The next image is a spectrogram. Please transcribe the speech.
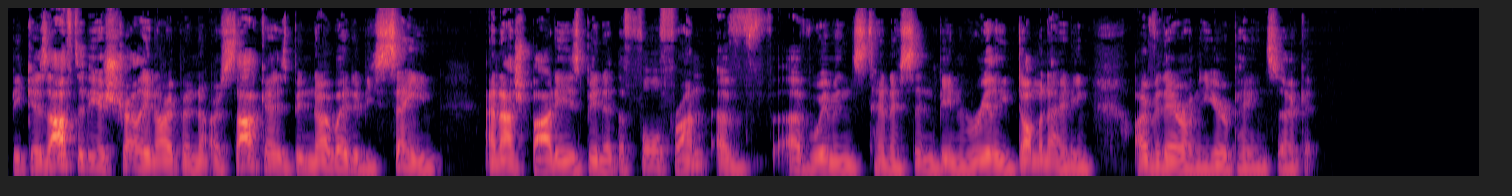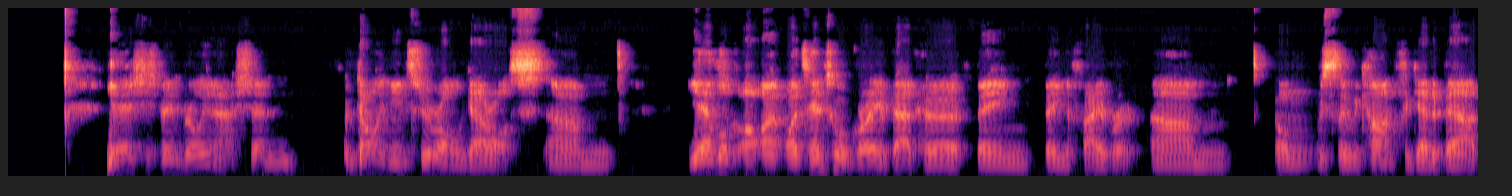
Because after the Australian Open, Osaka has been nowhere to be seen, and Ash Barty has been at the forefront of, of women's tennis and been really dominating over there on the European circuit. Yeah, she's been brilliant, Ash. And going into Roland Garros, um, yeah, look, I, I, tend to agree about her being being the favourite. Um, obviously, we can't forget about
